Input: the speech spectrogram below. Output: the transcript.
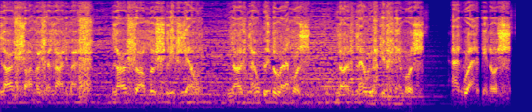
Nós somos anônimas. Nós somos legião. Nós não perdoamos. Nós não esquecemos. Aguarde-nos.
